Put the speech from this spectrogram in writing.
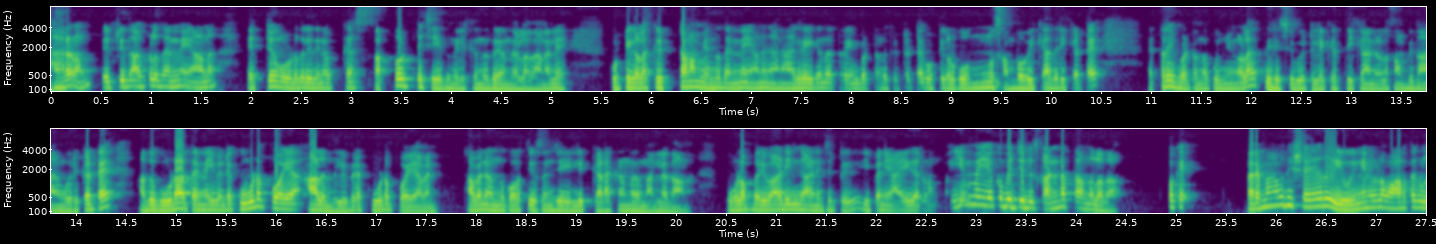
കാരണം രക്ഷിതാക്കൾ തന്നെയാണ് ഏറ്റവും കൂടുതൽ ഇതിനൊക്കെ സപ്പോർട്ട് ചെയ്ത് നിൽക്കുന്നത് എന്നുള്ളതാണ് അല്ലേ? കുട്ടികളെ കിട്ടണം എന്ന് തന്നെയാണ് ഞാൻ ആഗ്രഹിക്കുന്നത്. എത്രയും പെട്ടെന്ന് കിട്ടട്ടെ കുട്ടികൾക്ക് ഒന്നും സംഭവിക്കാതിരിക്കട്ടെ. എത്രയും പെട്ടെന്ന് കുഞ്ഞുങ്ങളെ തിരിച്ചു വീട്ടിലേക്ക് എത്തിക്കാനുള്ള സംവിധാനം ഒരുക്കട്ടെ. അതുകൂടാതെ തന്നെ ഇവന്റെ കൂടെ പോയ ആളുണ്ടല്ലോ ഇവരെ കൂടെ പോയവൻ അവനൊന്ന് കുറച്ച് ദിവസം ജയിലിൽ കിടക്കുന്നത് നല്ലതാണ്. ഊള പരിപാടിയും കാണിച്ചിട്ട് ഇപ്പൊ ന്യായീകരണം ഇ എം ഐ ഒക്കെ വെച്ചിട്ട് കണ്ടെത്താം എന്നുള്ളതാ. ഓക്കെ പരമാവധി ഷെയർ ചെയ്യൂ. ഇങ്ങനെയുള്ള വാർത്തകൾ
